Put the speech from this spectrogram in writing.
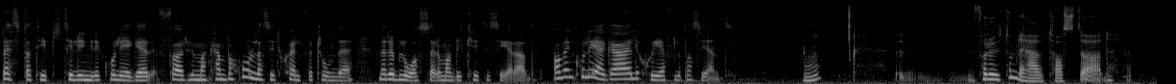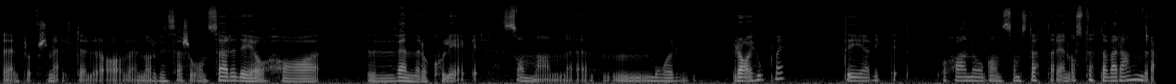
bästa tips till yngre kollegor för hur man kan behålla sitt självförtroende när det blåser och man blir kritiserad av en kollega eller chef eller patient. Mm. Förutom det här att ta stöd, rent professionellt eller av en organisation, så är det det att ha vänner och kollegor som man eh, mår bra ihop med det är viktigt att ha någon som stöttar en och stöttar varandra.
